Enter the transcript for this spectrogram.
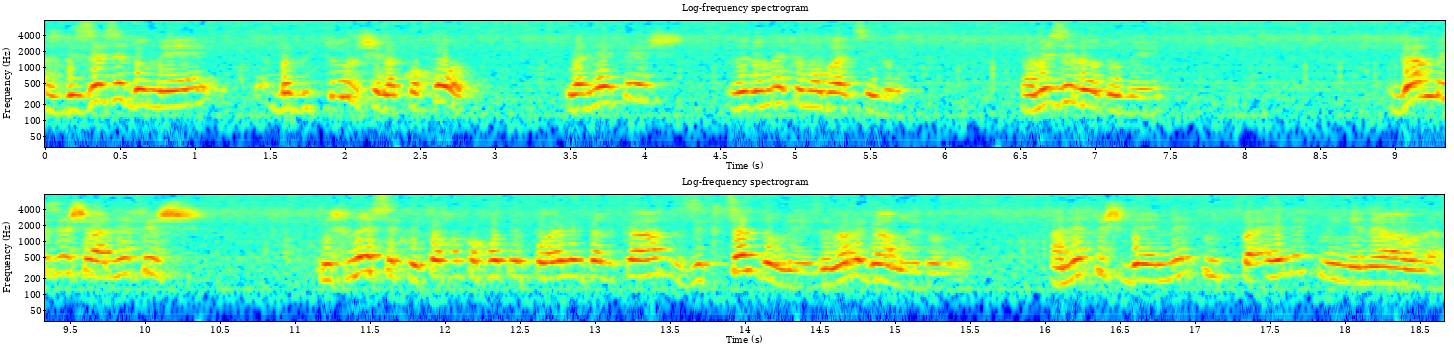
אז בזה זה דומה, בביטול של הכוחות לנפש, זה דומה כמו באצילות. במה זה לא דומה? גם בזה שהנפש נכנסת לתוך הכוחות ופועלת דרכם, זה קצת דומה, זה לא לגמרי דומה. הנפש באמת מתפעלת מענייני העולם.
